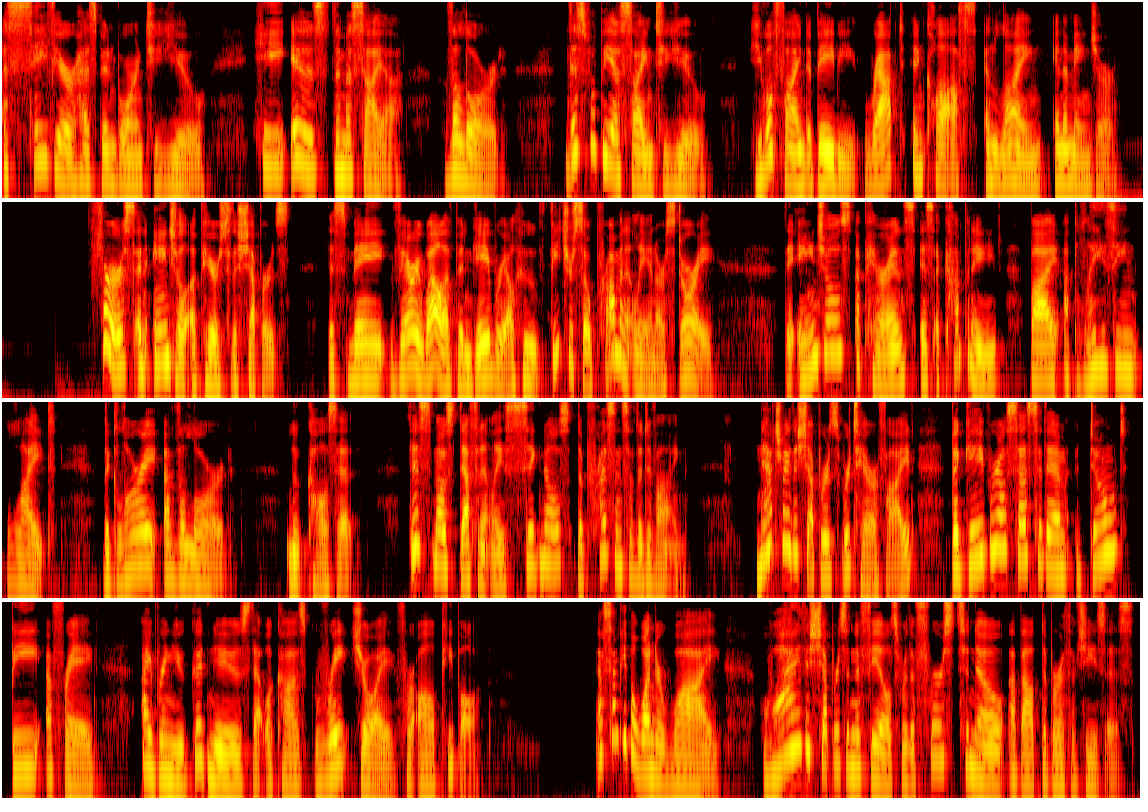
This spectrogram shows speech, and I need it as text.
a Savior has been born to you. He is the Messiah, the Lord. This will be a sign to you you will find a baby wrapped in cloths and lying in a manger. First, an angel appears to the shepherds. This may very well have been Gabriel, who features so prominently in our story. The angel's appearance is accompanied by a blazing light, the glory of the Lord, Luke calls it. This most definitely signals the presence of the divine. Naturally, the shepherds were terrified, but Gabriel says to them, Don't be afraid. I bring you good news that will cause great joy for all people. Now, some people wonder why. Why the shepherds in the fields were the first to know about the birth of Jesus.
